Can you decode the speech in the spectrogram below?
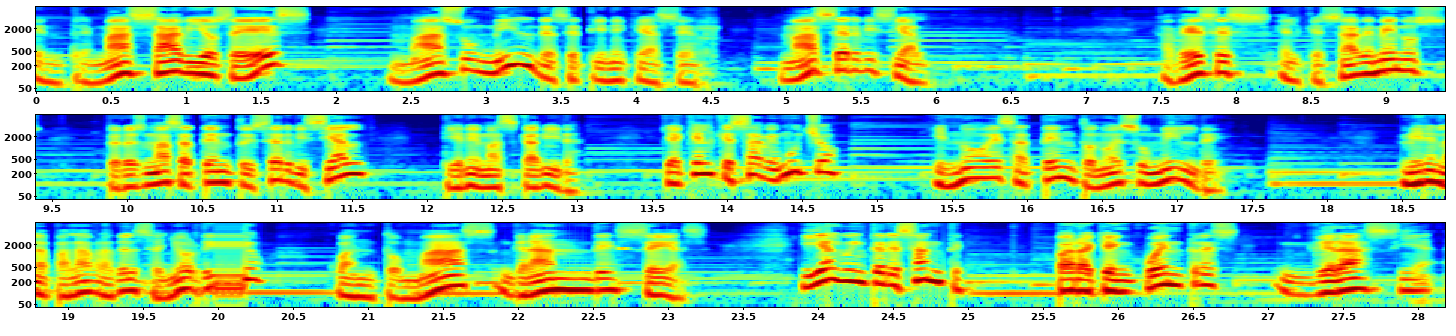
Entre más sabio se es, más humilde se tiene que hacer, más servicial. A veces el que sabe menos, pero es más atento y servicial, tiene más cabida que aquel que sabe mucho y no es atento, no es humilde. Miren la palabra del Señor, dijo, cuanto más grande seas. Y algo interesante, para que encuentres gracia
